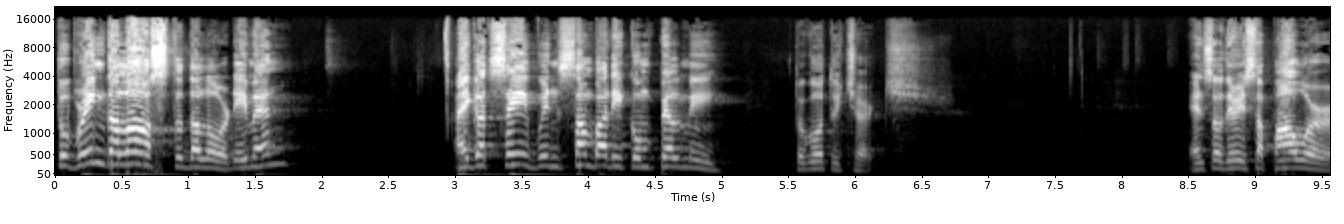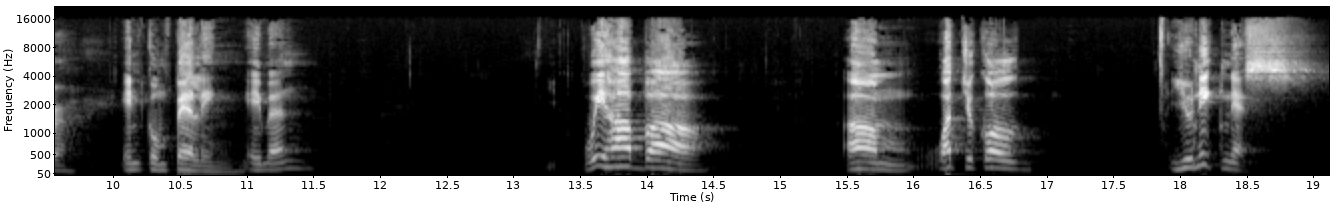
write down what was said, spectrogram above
to bring the lost to the Lord. Amen? I got saved when somebody compelled me to go to church. And so there is a power in compelling. Amen? We have uh, um, what you call uniqueness.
